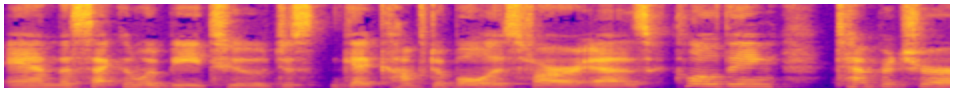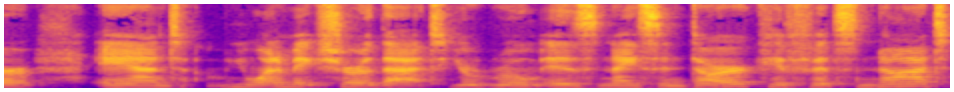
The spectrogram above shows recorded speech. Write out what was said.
And the second would be to just get comfortable as far as clothing, temperature, and you want to make sure that your room is nice and dark. If it's not,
